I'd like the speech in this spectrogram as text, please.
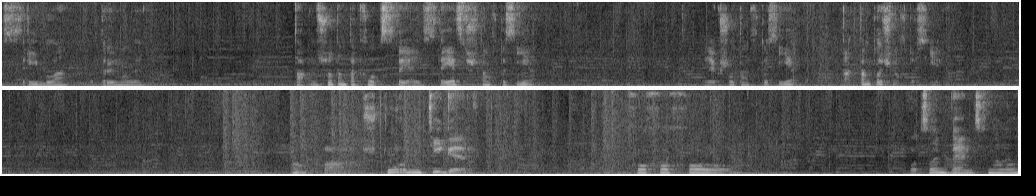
срібла отримали. Так, ну що там так хлопці стоять? Здається, що там хтось є. Якщо там хтось є. Так, там точно хтось є. Опа, штурм Тігер. Хо-хо-хо. Оце бемцнуло.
